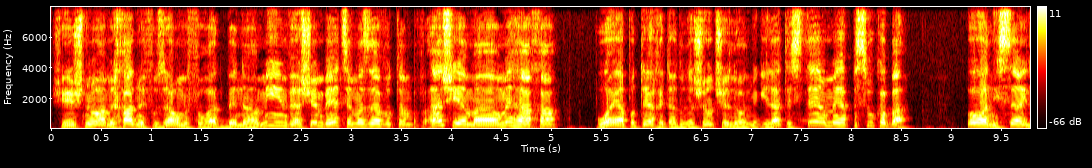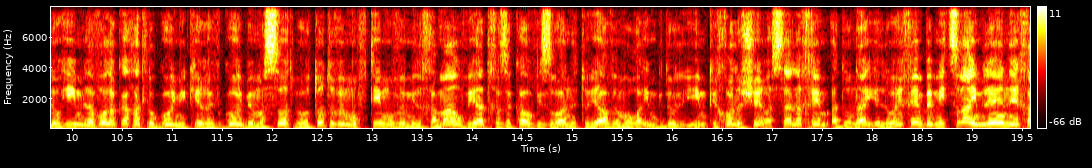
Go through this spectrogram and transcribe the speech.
שישנו עם אחד מפוזר ומפורד בין העמים, והשם בעצם עזב אותם. רב אשי אמר, מהכה. הוא היה פותח את הדרשות שלו על מגילת אסתר מהפסוק הבא. או הניסה אלוהים לבוא לקחת לו גוי מקרב גוי במסות, באותות ובמופתים ובמלחמה וביד חזקה ובזרוע נטויה ובמוראים גדולים, ככל אשר עשה לכם אדוני אלוהיכם במצרים לעיניך.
